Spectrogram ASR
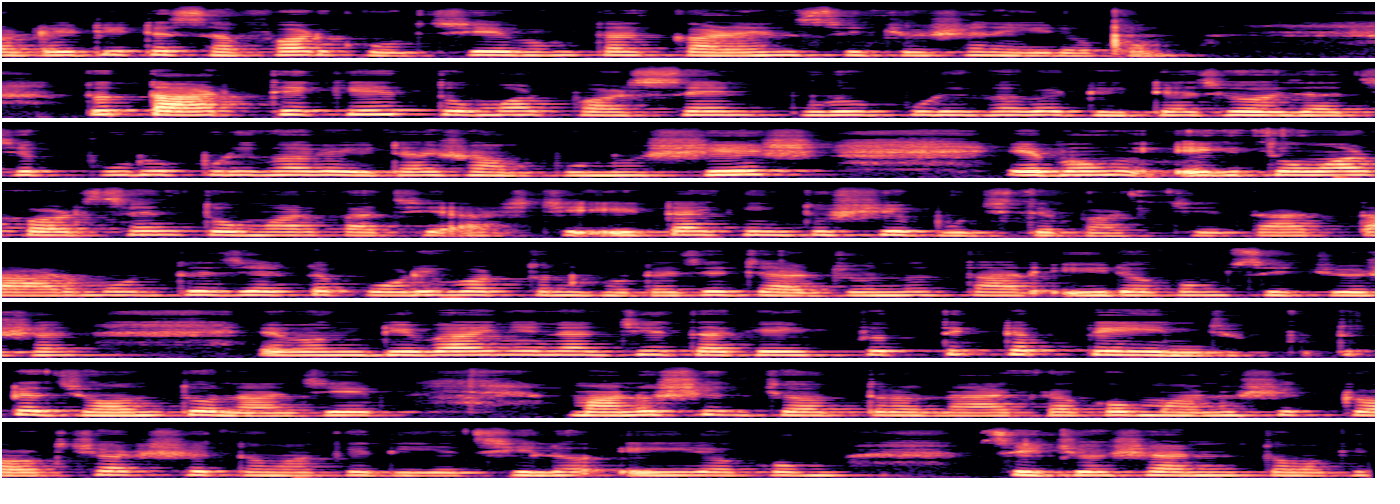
অলরেডি এটা সাফার করছে এবং তার কারেন্ট সিচুয়েশান এইরকম। তো তার থেকে তোমার পার্সেন্ট পুরোপুরিভাবে ডিট্যাচ হয়ে যাচ্ছে, পুরোপুরিভাবে এটা সম্পূর্ণ শেষ এবং এই তোমার পার্সেন্ট তোমার কাছে আসছে, এটা কিন্তু সে বুঝতে পারছে। তার তার মধ্যে যে একটা পরিবর্তন ঘটেছে, যার জন্য তার এই রকম সিচুয়েশান এবং ডিভাইন এনার্জি তাকে এই প্রত্যেকটা পেন প্রত্যেকটা যন্ত্রণা যে মানসিক যন্ত্রণা একরকম মানসিক টর্চার সে তোমাকে দিয়েছিল এই রকম সিচুয়েশান তোমাকে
